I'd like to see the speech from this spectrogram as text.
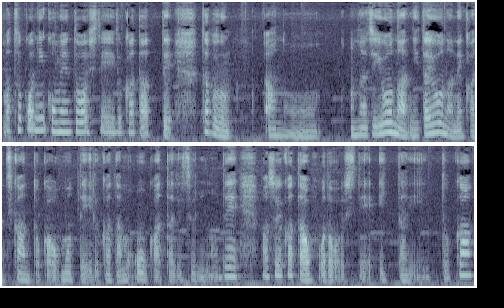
まあ、そこにコメントをしている方って多分あの同じような似たようなね価値観とかを持っている方も多かったりするので、まあ、そういう方をフォローしていったりとか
